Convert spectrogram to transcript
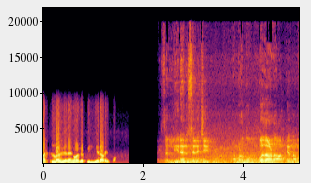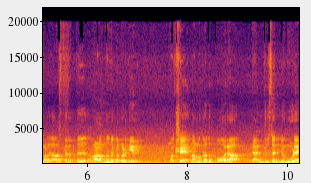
മറ്റുള്ള വിവരങ്ങളൊക്കെ പിന്നീട് അറിയിക്കും. സെല്ലിനനുസരിച്ച് നമ്മൾ മുപ്പതാണ് ആദ്യം നമ്മൾ ആ സ്ഥലത്ത് അളന്ന് തിട്ടപ്പെടുത്തിയത്. പക്ഷേ നമുക്കത് പോരാ. ഒരു അഞ്ച് സെന്റും കൂടെ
